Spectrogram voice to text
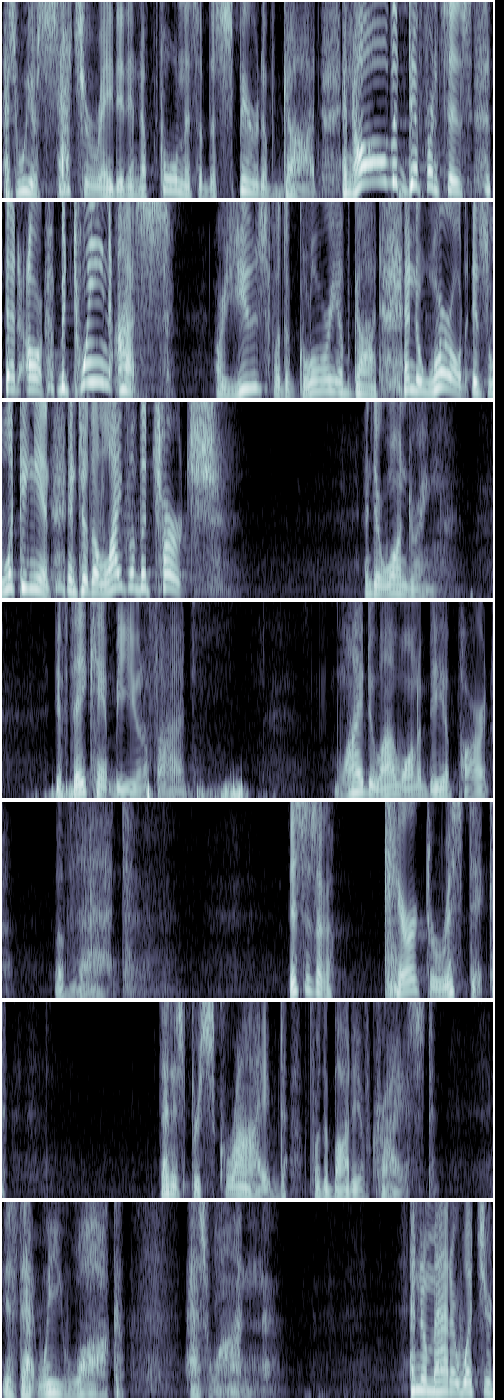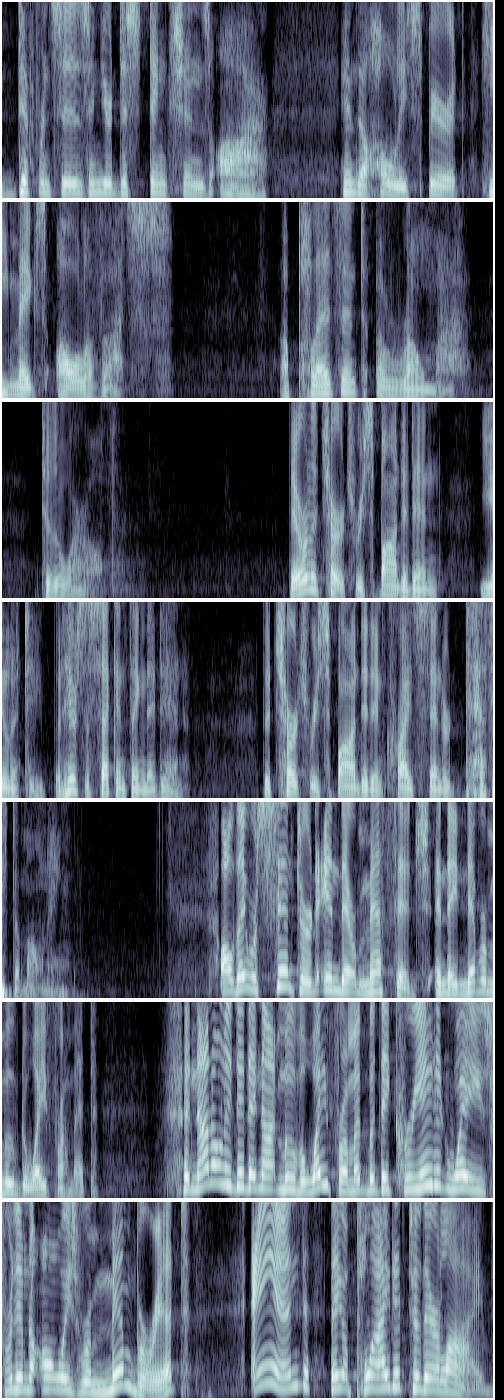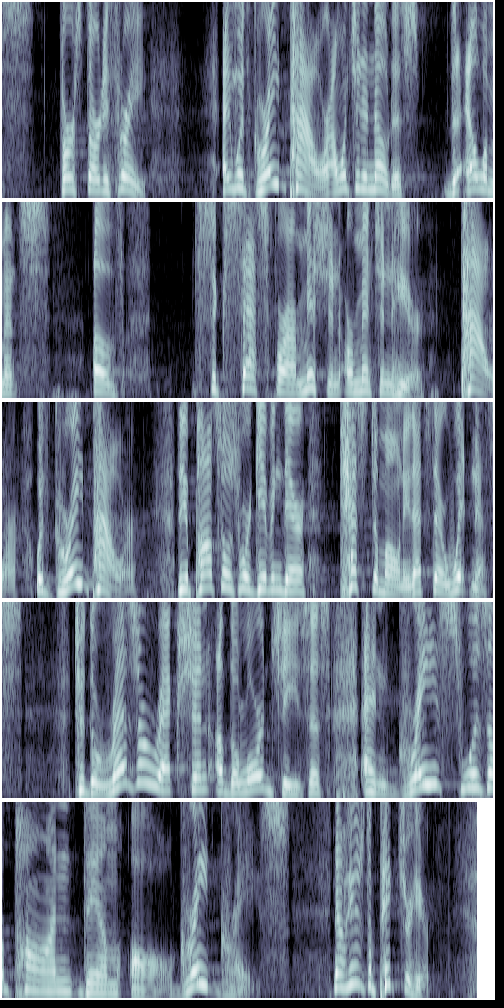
as we are saturated in the fullness of the Spirit of God. And all the differences that are between us are used for the glory of God. And the world is looking in into the life of the church. And they're wondering if they can't be unified, why do I want to be a part of that. This is a characteristic that is prescribed for the body of Christ is that we walk as one. And no matter what your differences and your distinctions are, in the Holy Spirit, He makes all of us a pleasant aroma to the world. The early church responded in unity, but here's the second thing they did the church responded in Christ centered testimony. Oh, they were centered in their message and they never moved away from it. And not only did they not move away from it, but they created ways for them to always remember it and they applied it to their lives. Verse 33 And with great power, I want you to notice the elements of success for our mission are mentioned here. Power. With great power, the apostles were giving their testimony, that's their witness, to the resurrection of the Lord Jesus, and grace was upon them all. Great grace. Now, here's the picture here.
